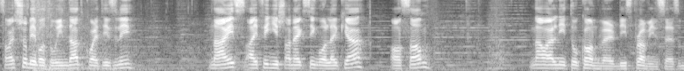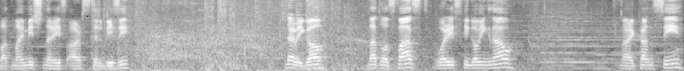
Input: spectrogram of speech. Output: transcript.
So I should be able to win that quite easily. Nice, I finished annexing Wallachia. Awesome. Now I'll need to convert these provinces, but my missionaries are still busy. There we go. That was fast. Where is he going now? I can't see.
